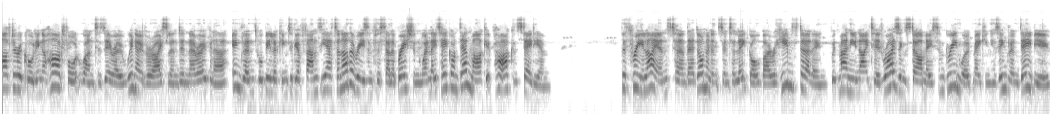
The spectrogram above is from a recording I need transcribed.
After recording a hard-fought 1-0 win over Iceland in their opener, England will be looking to give fans yet another reason for celebration when they take on Denmark at Parken Stadium. The Three Lions turned their dominance into late goal by Raheem Sterling, with Man United rising star Mason Greenwood making his England debut.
